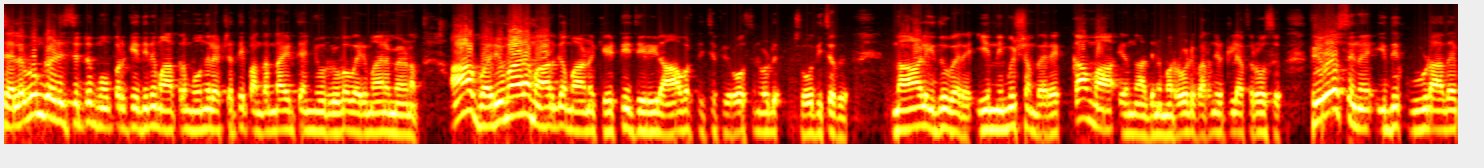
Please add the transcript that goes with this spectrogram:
ചെലവും കഴിച്ചിട്ട് മൂപ്പർക്ക് ഇതിന് മാത്രം മൂന്ന് ലക്ഷത്തി പന്ത്രണ്ടായിരത്തി അഞ്ഞൂറ് രൂപ വരുമാനം വേണം. ആ വരുമാന മാർഗമാണ് കെ ടി ജലീൽ ആവർത്തിച്ച് ഫിറോസിനോട് ചോദിച്ചത്. നാളെ ഇതുവരെ ഈ നിമിഷം വരെ കമ എന്ന് അതിന് മറുപടി പറഞ്ഞിട്ടില്ല ഫിറോസ്. ഫിറോസിന് ഇത് കൂടാതെ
